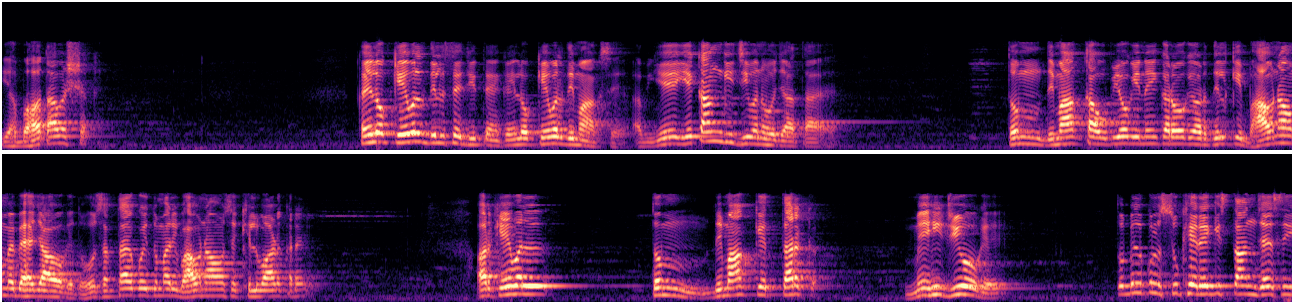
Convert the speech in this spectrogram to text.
यह बहुत आवश्यक है। कई लोग केवल दिल से जीते हैं, कई लोग केवल दिमाग से। अब ये एकांगी जीवन हो जाता है। तुम दिमाग का उपयोग ही नहीं करोगे और दिल की भावनाओं में बह जाओगे तो हो सकता है कोई तुम्हारी भावनाओं से खिलवाड़ करे। और केवल तुम दिमाग के तर्क में ही जियोगे तो बिल्कुल सूखे रेगिस्तान जैसी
